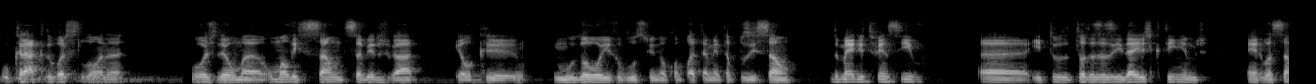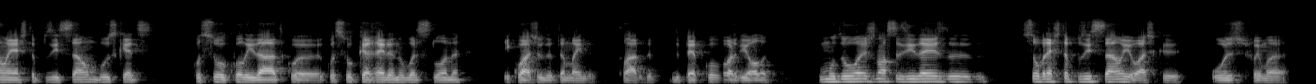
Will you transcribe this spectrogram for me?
o craque do Barcelona hoje deu uma, uma lição de saber jogar. Ele que mudou e revolucionou completamente a posição de médio defensivo uh, e tudo, todas as ideias que tínhamos em relação a esta posição. Busquets, com a sua qualidade, com a, com a sua carreira no Barcelona e com a ajuda também, de, claro, de, de Pep Guardiola, mudou as nossas ideias de, sobre esta posição eu acho que hoje foi uma,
